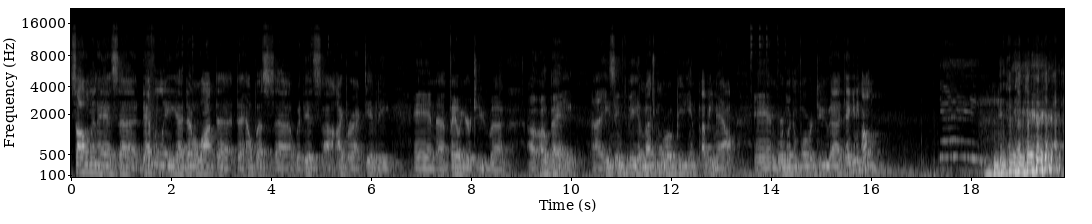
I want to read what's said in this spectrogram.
Solomon has uh, definitely uh, done a lot to, to help us uh, with his hyperactivity and failure to obey. Uh, he seems to be a much more obedient puppy now, and we're looking forward to uh, taking him home. Yay!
